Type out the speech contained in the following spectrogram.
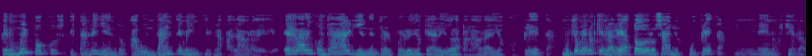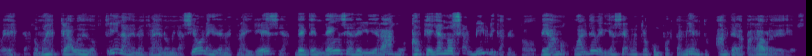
pero muy pocos están leyendo abundantemente la palabra de Dios. Es raro encontrar a alguien dentro del pueblo de Dios que haya leído la palabra de Dios completa, mucho menos quien la lea todos los años completa, y menos quien la obedezca. Somos esclavos de doctrinas de nuestras denominaciones y de nuestras iglesias, de tendencias de liderazgo, aunque ellas no sean bíblicas del todo. Veamos cuál debería ser nuestro comportamiento ante la palabra de Dios.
